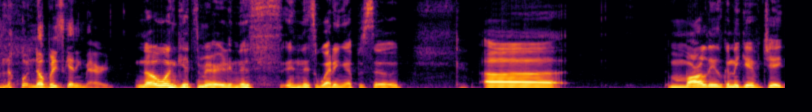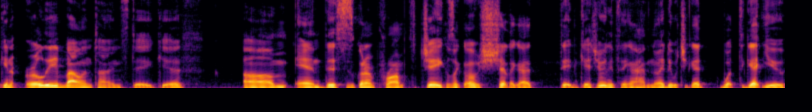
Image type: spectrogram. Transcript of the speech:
no, nobody's getting married. no one gets married in this in this wedding episode. Uh, Marley is going to give Jake an early Valentine's Day gift, um, and this is going to prompt Jake. It's like, oh shit, like I didn't get you anything. I have no idea what you get, what to get you.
